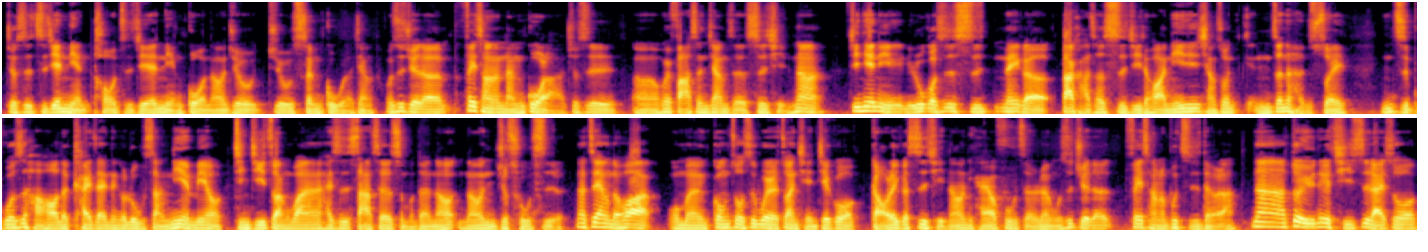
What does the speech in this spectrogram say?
就是直接碾头，直接碾过，然后就就身故了。这样我是觉得非常的难过啦，就是呃会发生这样子的事情。那今天你如果是司那个大卡车司机的话，你一定想说你真的很衰。你只不过是好好的开在那个路上，你也没有紧急转弯还是刹车什么的，然后然后你就出事了。那这样的话，我们工作是为了赚钱，结果搞了一个事情，然后你还要负责任，我是觉得非常的不值得啦。那对于那个骑士来说，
